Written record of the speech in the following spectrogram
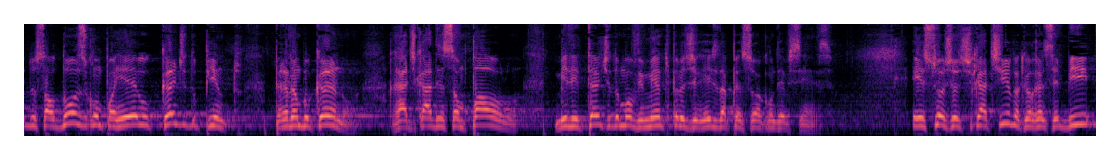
do saudoso companheiro Cândido Pinto, pernambucano, radicado em São Paulo, militante do movimento pelos direitos da pessoa com deficiência. Em sua justificativa, que eu recebi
